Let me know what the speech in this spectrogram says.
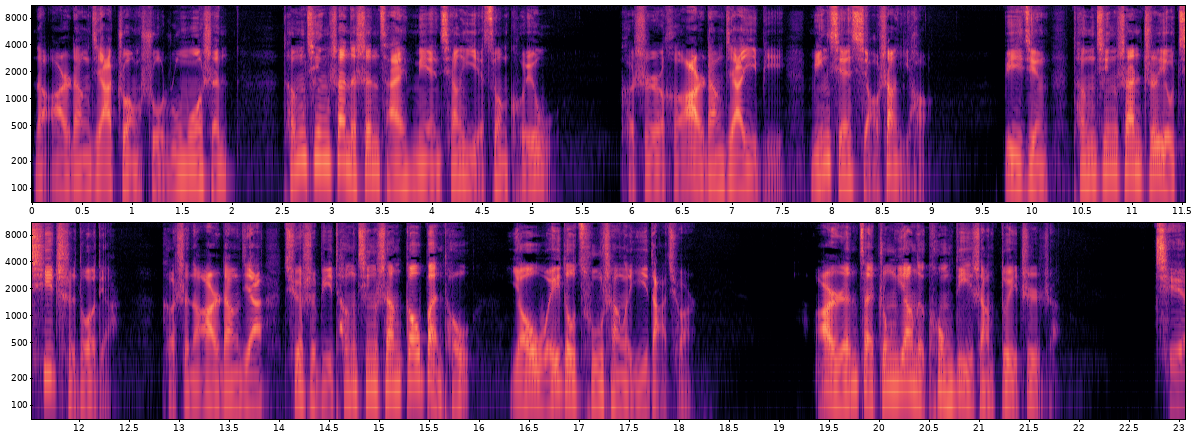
那二当家壮硕如魔神，滕青山的身材勉强也算魁梧。可是和二当家一比，明显小上一号。毕竟藤青山只有七尺多点可是那二当家却是比藤青山高半头，腰围都粗上了一大圈。二人在中央的空地上对峙着，请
